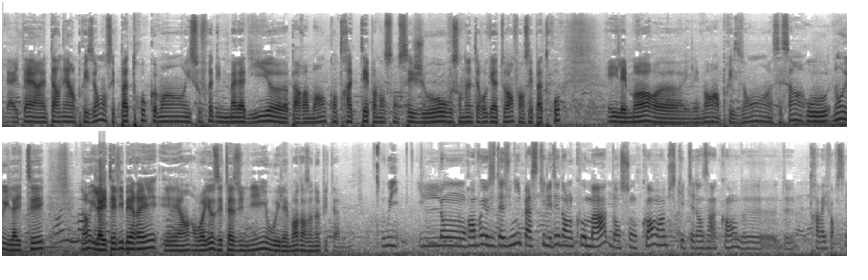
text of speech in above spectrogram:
il a été interné en prison, on ne sait pas trop comment il souffrait d'une maladie, euh, apparemment, contractée pendant son séjour ou son interrogatoire, enfin on ne sait pas trop. Et il est mort, euh, il est mort en prison, c'est ça hein Ou non, il a été, non, il a été libéré et en- envoyé aux États-Unis où il est mort dans un hôpital. Oui, ils l'ont renvoyé aux États-Unis parce qu'il était dans le coma, dans son camp, hein, puisqu'il était dans un camp de, de travail forcé.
